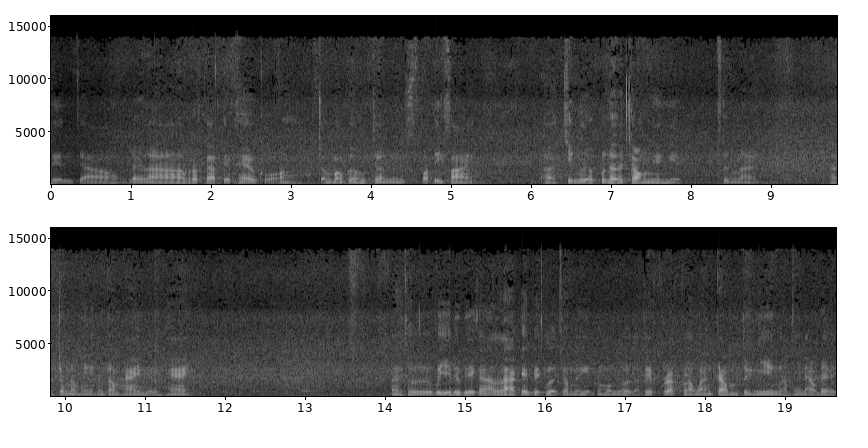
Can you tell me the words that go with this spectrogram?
Xin chào, đây là broadcast tiếp theo của Trần Bảo Cường trên Spotify. À, Chiến lược lựa chọn nghề nghiệp tương lai à, trong năm 2022 à, Thưa quý vị đều biết á, là cái việc lựa chọn nghề nghiệp của mỗi người là việc rất là quan trọng. Tuy nhiên làm thế nào để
